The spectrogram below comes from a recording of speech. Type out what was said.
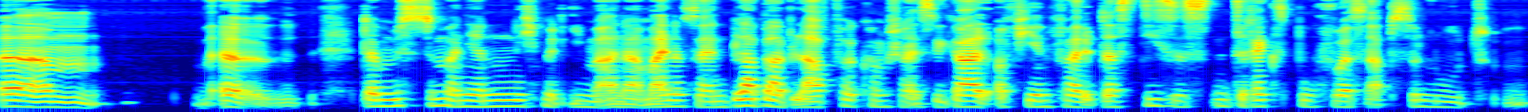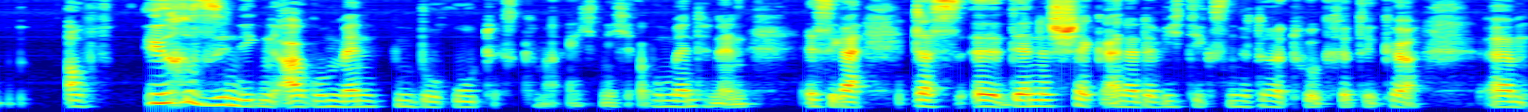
Ähm, äh, da müsste man ja nun nicht mit ihm einer Meinung sein, bla bla bla, vollkommen scheißegal. Auf jeden Fall, dass dieses Drecksbuch, was absolut auf irrsinnigen Argumenten beruht, das kann man eigentlich nicht Argumente nennen, ist egal, dass äh, Dennis Scheck, einer der wichtigsten Literaturkritiker äh,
